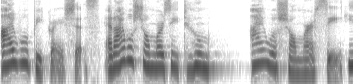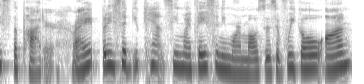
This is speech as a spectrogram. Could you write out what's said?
I will be gracious, and I will show mercy to whom I will show mercy. He's the potter, right? But he said, You can't see my face anymore, Moses. If we go on,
